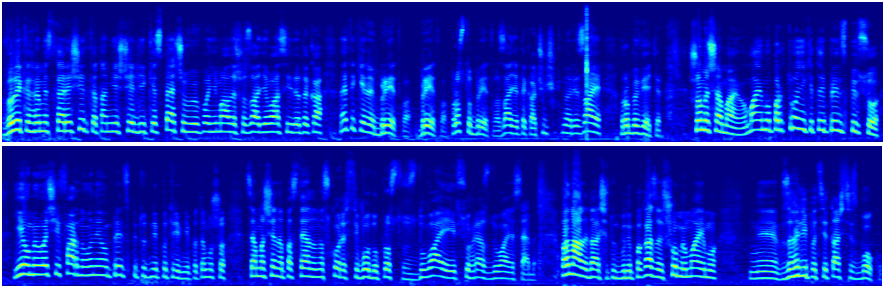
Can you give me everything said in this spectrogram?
Велика громіздка решітка, там є ще ліки спеч, щоб ви розуміли, що ззаді вас їде така, знаєте, такі, не, бритва, бритва, просто бритва. Ззаді така чук-чук нарізає, робить вітер. Що ми ще маємо? Маємо парктроніки, та й в принципі все. Є умивачі фар, але вони вам в принципі тут не потрібні, тому що ця машина постійно на скорості воду просто здуває і всю грязь здуває себе. Погнали далі тут будемо показувати, що ми маємо е, взагалі по цій тачці з боку.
